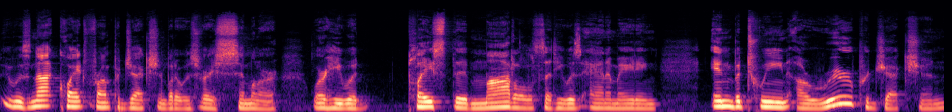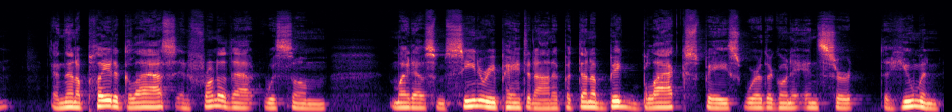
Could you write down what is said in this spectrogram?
It was not quite front projection, but it was very similar, where he would place the models that he was animating in between a rear projection and then a plate of glass in front of that with some might have some scenery painted on it, but then a big black space where they're going to insert the human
